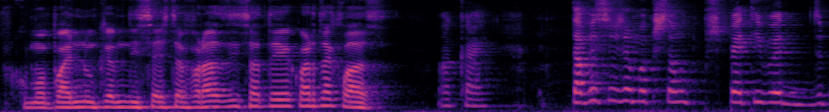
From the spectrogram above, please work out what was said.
Porque o meu pai nunca me disse esta frase e só tem a quarta classe. Ok. Talvez seja uma questão de perspectiva de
